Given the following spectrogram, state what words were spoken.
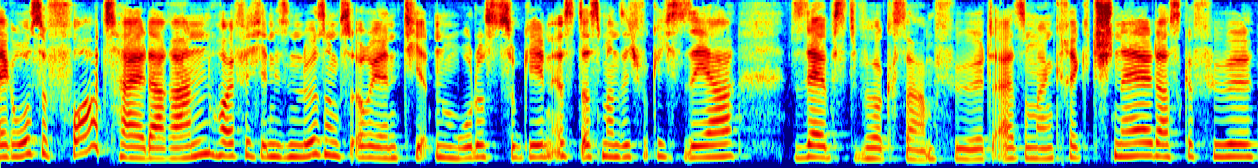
Der große Vorteil daran, häufig in diesen lösungsorientierten Modus zu gehen, ist, dass man sich wirklich sehr selbstwirksam fühlt. Also man kriegt schnell das Gefühl,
